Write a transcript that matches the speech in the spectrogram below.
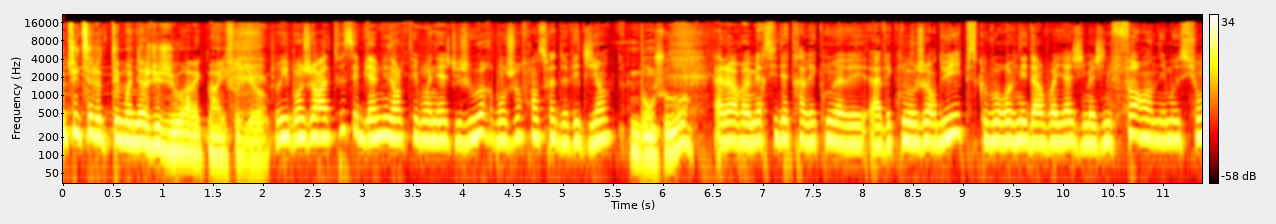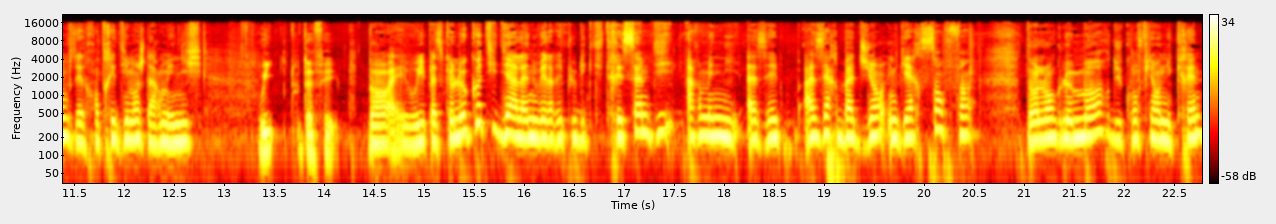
Tout de suite, c'est le témoignage du jour avec Marie Folio. Oui, bonjour à tous et bienvenue dans le témoignage du jour. Bonjour François de Védian. Bonjour. Alors, euh, merci d'être avec nous, avec, nous aujourd'hui, puisque vous revenez d'un voyage, j'imagine, fort en émotion. Vous êtes rentré dimanche d'Arménie. Oui, tout à fait. Bon, oui, parce que le quotidien La Nouvelle République titré samedi Arménie, Azerbaïdjan, une guerre sans fin dans l'angle mort du conflit en Ukraine.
